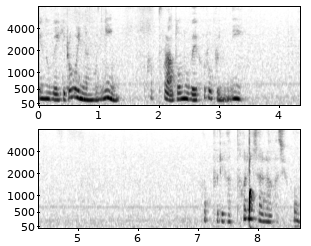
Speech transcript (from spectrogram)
얘는 왜 이러고 있는 거니? 파프라 너는 왜 그러고 있니? 파프리가 털이 자라가지고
